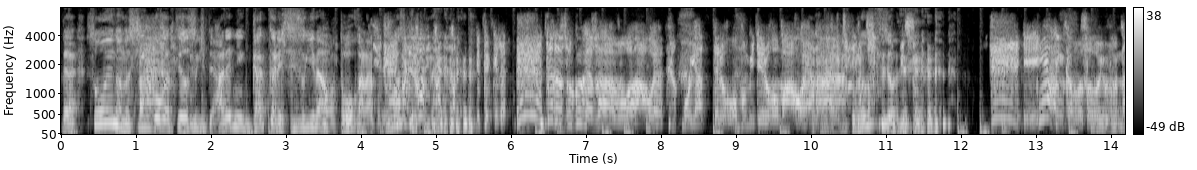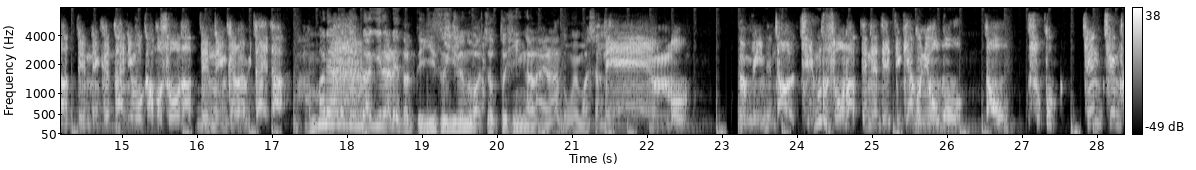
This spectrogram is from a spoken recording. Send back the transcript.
だから、そういうのの信仰が強すぎて、あれにがっかりしすぎなのはどうかなって思いますけどね。だけど、ただそこがさ、もうアホや、もうやってる方も見てる方もアホやな、あと思いますよね。ええやんかもそういう風になってんねんから、何もかもそうなってんねんから、みたいな。あんまりあれで裏切られたって言い過ぎるのはちょっと品がないなと思いましたね。ねえ、もう、みんな、全部そうなってんねんでって逆に思う。なおそこ、全然考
